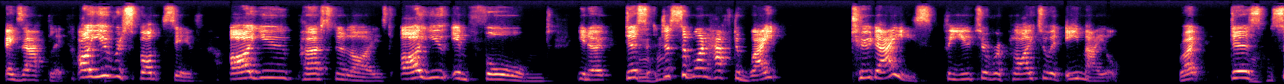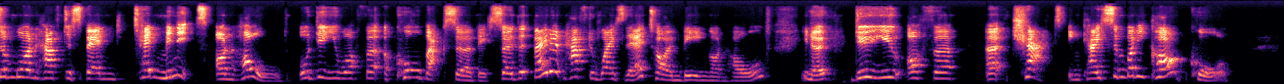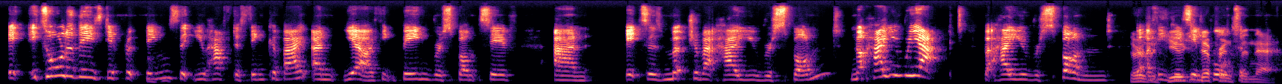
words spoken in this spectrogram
Exactly. Are you responsive? Are you personalized? Are you informed? You know, does Mhm. does someone have to wait two days for you to reply to an email? Right? Does Mhm. someone have to spend 10 minutes on hold? Or do you offer a callback service so that they don't have to waste their time being on hold? You know, do you offer a chat in case somebody can't call? it, it's all of these different things that you have to think about and yeah i think being responsive and it's as much about how you respond not how you react but how you respond There's that i a think huge is difference important in that.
